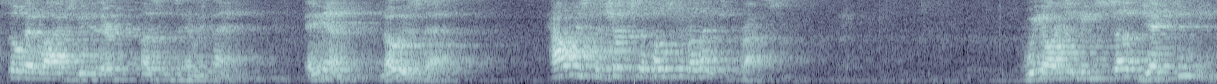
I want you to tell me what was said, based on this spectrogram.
so let wives be to their husbands and everything. Amen. Notice that. How is the church supposed to relate to Christ? We are to be subject to Him.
